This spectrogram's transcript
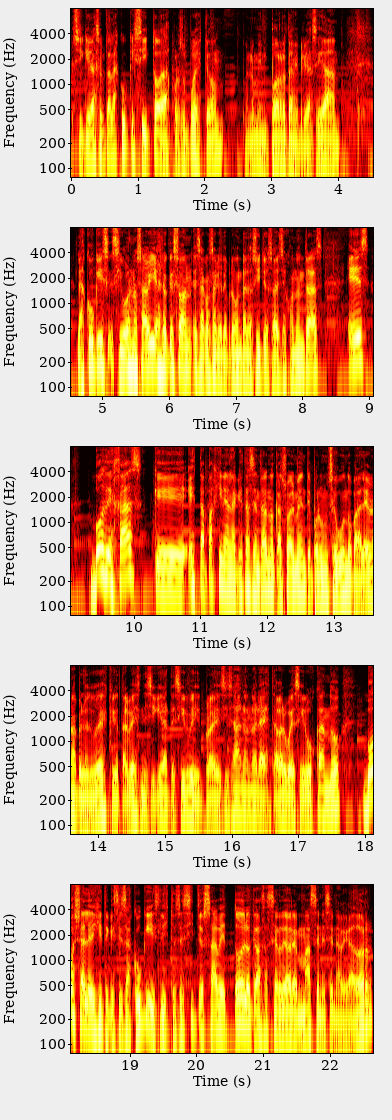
si quiero aceptar las cookies, sí, todas, por supuesto, pues no me importa mi privacidad. Las cookies, si vos no sabías lo que son, esa cosa que te preguntan los sitios a veces cuando entras, es vos dejás que esta página en la que estás entrando casualmente por un segundo para leer una pelotudez que tal vez ni siquiera te sirve y por ahí decís, ah, no, no era esta, a ver, voy a seguir buscando. Vos ya le dijiste que si esas cookies, listo, ese sitio sabe todo lo que vas a hacer de ahora en más en ese navegador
